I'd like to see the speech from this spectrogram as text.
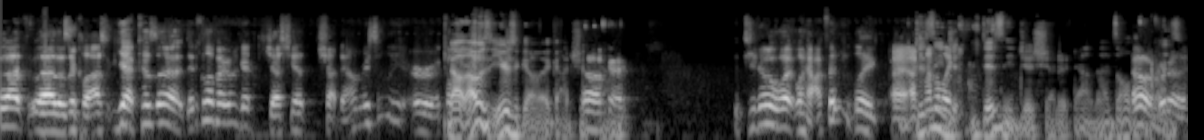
that, that was a classic. Yeah, because uh, did Club Penguin get just yet shut down recently, or no, that was years ago. It got shut. Oh, down. okay. Do you know what what happened? Like, I, I kind of like. ju- Disney just shut it down. That's all. Oh, really?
